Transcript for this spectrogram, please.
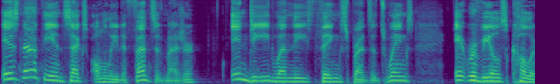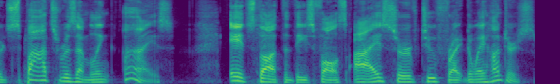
is not the insect's only defensive measure Indeed when the thing spreads its wings it reveals colored spots resembling eyes. It's thought that these false eyes serve to frighten away hunters.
